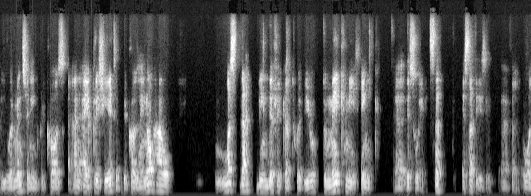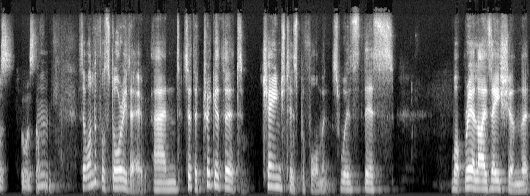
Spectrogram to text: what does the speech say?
you were mentioning because, and I appreciate it because I know how must that been difficult with you to make me think uh, this way. It's not, it's not easy. Uh, it was, it was tough. Mm. It's a wonderful story though. And so the trigger that changed his performance was this, what realization that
